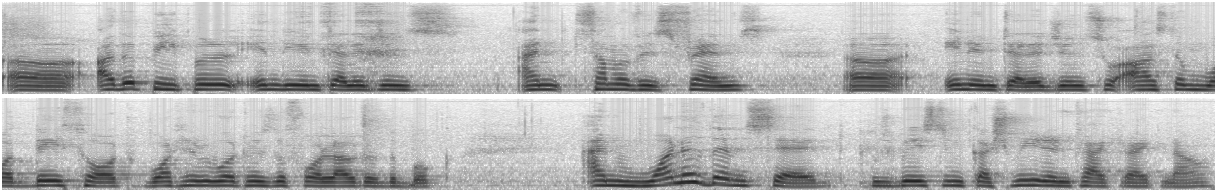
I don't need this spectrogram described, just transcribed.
uh, other people in the intelligence and some of his friends uh, in intelligence to ask them what they thought, what, what was the fallout of the book. And one of them said, who's based in Kashmir, in fact, right now,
